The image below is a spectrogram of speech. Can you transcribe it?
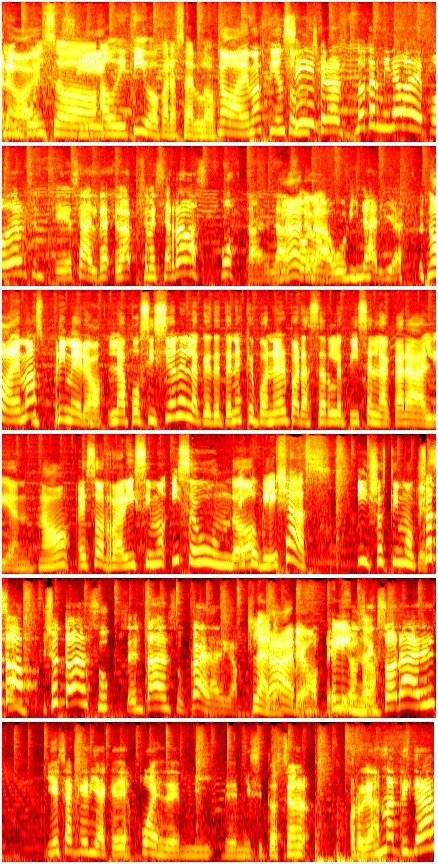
Claro, un impulso sí. auditivo para hacerlo. No, además pienso Sí, mucho- pero no terminaba de poder, eh, o sea, se me cerraba posta la Claro. zona urinaria. No, además, primero, la posición en la que te tenés que poner para hacerle pis en la cara a alguien, ¿no? Eso rarísimo. Y ¿Es segundo, cuclillas? y yo estimo que Yo sí. estaba, yo estaba en su, sentada en su cara, digamos. Claro, Claro, qué lindo. sexo oral y ella quería que después de mi, de mi situación orgasmática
